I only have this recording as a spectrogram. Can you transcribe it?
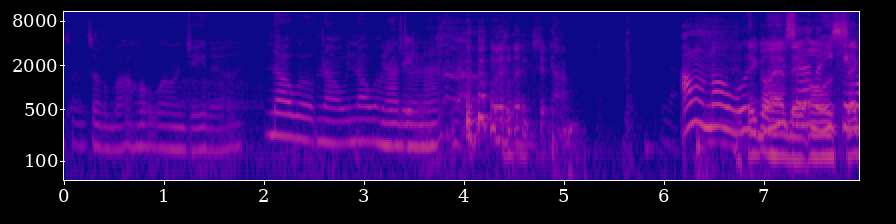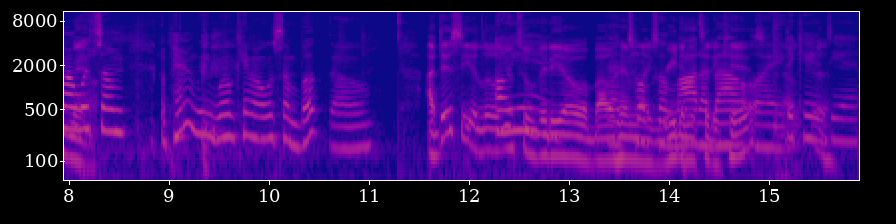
So we're talking about Hopewell and Jada. No, we'll no, we know We're we're not doing that. No. I don't know. Will, They gonna Will have their said that he own came out with some. Apparently, Will came out with some book though. I did see a little Oh, YouTube yeah. video about That him like talks a reading it lot to the about, kids. like- That the was kids, good. yeah.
